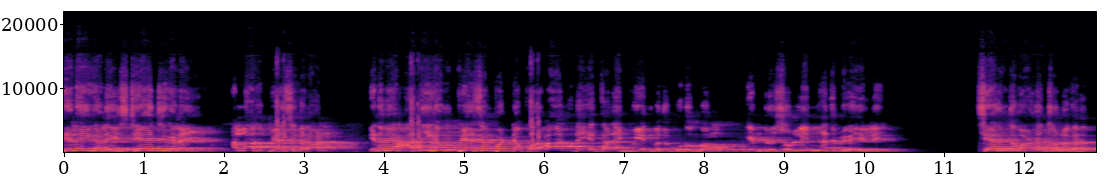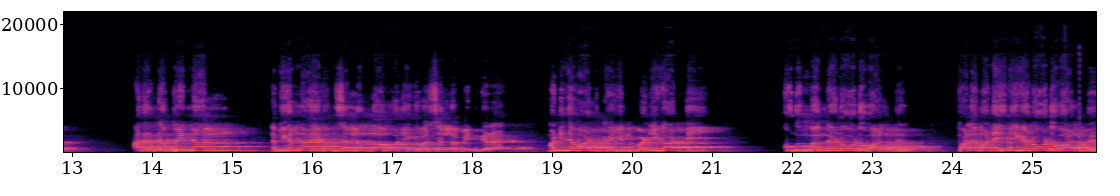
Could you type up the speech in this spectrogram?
நிலைகளை ஸ்டேஜுகளை அல்லாஹ் பேசுகிறான். எனவே அதிகம் பேசப்பட்ட குரானுடைய தலைப்பு என்பது குடும்பம் என்று சொல்லின் அது மிக இல்லை சேர்ந்து வாழச் சொல்லுகிறது. அதற்கு பின்னால் நபிகள் நாயகம் ஸல்லல்லாஹு அலைஹி வஸல்லம் என்கிற மனித வாழ்க்கையின் வழிகாட்டி குடும்பங்களோடு வாழ்ந்து பல மனைவிகளோடு வாழ்ந்து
